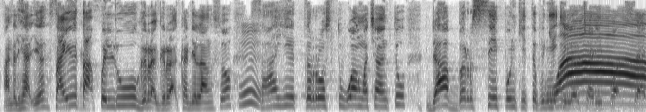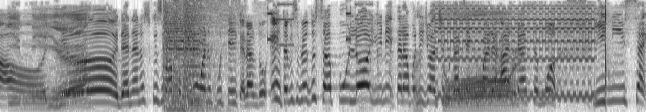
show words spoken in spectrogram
anda lihat ya saya tak perlu gerak-gerakkan dia langsung Hmm. saya terus tuang macam tu dah bersih pun kita punya Ilo Cherry Pot set ini ya. Ya, dan anda suka sebab apa? Bila warna putih kat dalam tu. Eh, tapi sebelum tu 10 unit telah pun dijual. Terima kasih Betul. kepada anda semua. Ini set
